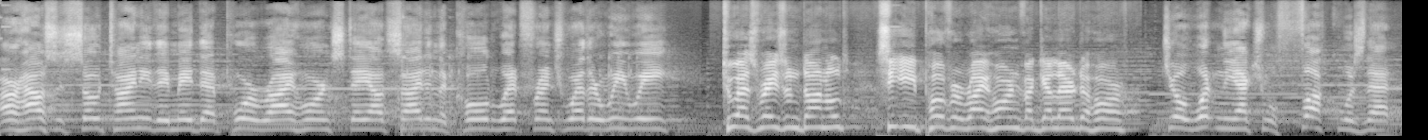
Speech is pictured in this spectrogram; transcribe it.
our house is so tiny they made that poor Rhyhorn stay outside in the cold, wet French weather, wee wee. Tu as raison, Donald. Ce pauvre Rhyhorn va galer dehors. Joe, what in the actual fuck was that?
